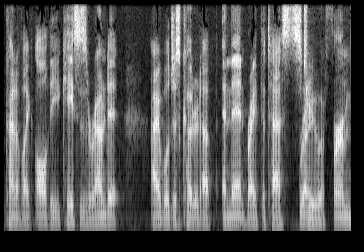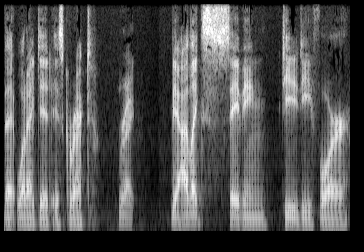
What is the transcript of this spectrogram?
kind of like all the cases around it, I will just code it up and then write the tests to affirm that what I did is correct. right? Yeah, I like saving TDD for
